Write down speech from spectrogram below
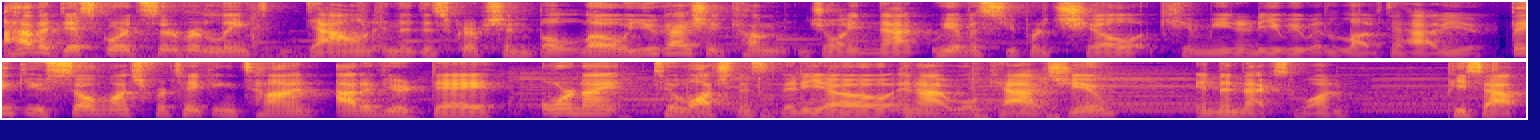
I have a Discord server linked down in the description below. You guys should come join that. We have a super chill community. We would love to have you. Thank you so much for taking time out of your day or night to watch this video, and I will catch you in the next one. Peace out.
